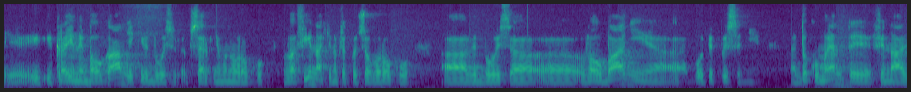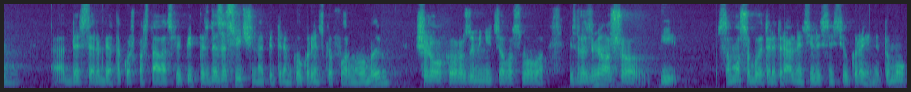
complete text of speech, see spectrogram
і, і- країни Балкан, які відбулись в серпні минулого року в Афінах, і на початку цього року е, відбулися е, в Албанії, е, були підписані документи фінальні, е, де Сербія також поставила свій підпис, де засвідчена підтримка української формули миру, широкого розуміння цього слова, і зрозуміло, що і само собою територіальної цілісності України. Тому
